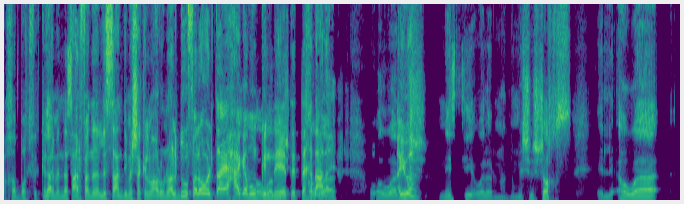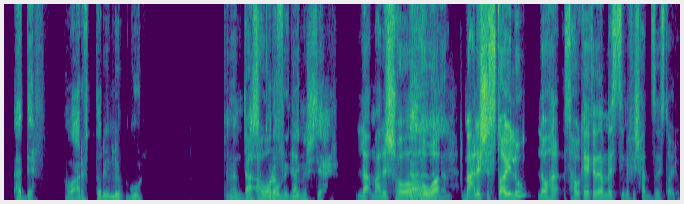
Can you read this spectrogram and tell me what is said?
أخبط في الكلام. الناس عارفة إن أنا لسه عندي مشاكل مع رونالدو فلو قلت أي حاجة ممكن إن هي تتاخد عليا. هو أيوة. مش ميسي ولا رونالدو مش الشخص اللي هو هداف. هو عارف الطريق للجول تمام؟ لا، بس هو الكرة في. رجليه مش سحر. لا معلش هو لا لا هو لا, لا, لا. معلش style ه لو ه... هو كده كده ميسي مفيش حد زي style ه.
